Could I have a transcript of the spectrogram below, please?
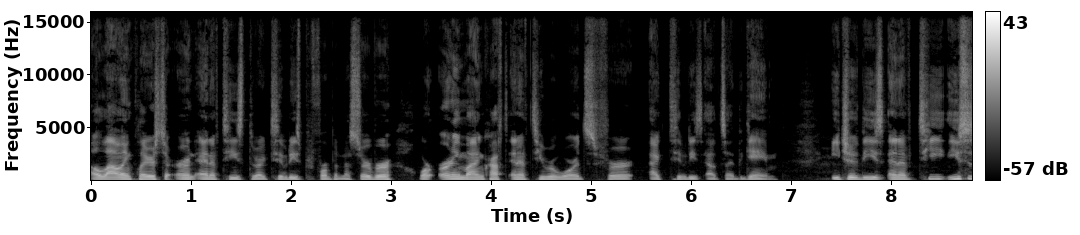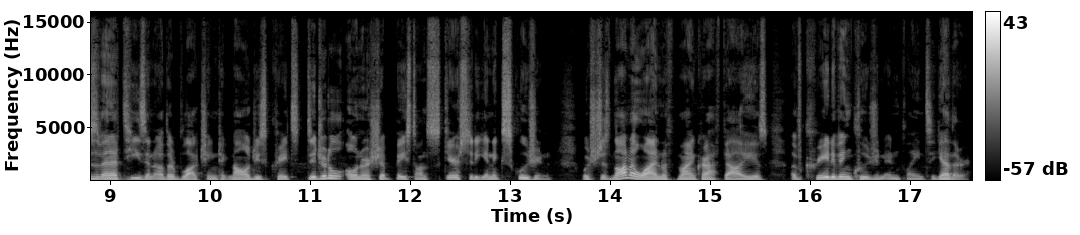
allowing players to earn NFTs through activities performed on a server, or earning Minecraft NFT rewards for activities outside the game. Each of these NFT uses of NFTs and other blockchain technologies creates digital ownership based on scarcity and exclusion, which does not align with Minecraft values of creative inclusion and playing together.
